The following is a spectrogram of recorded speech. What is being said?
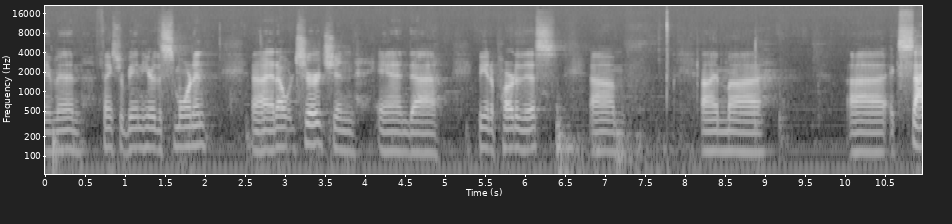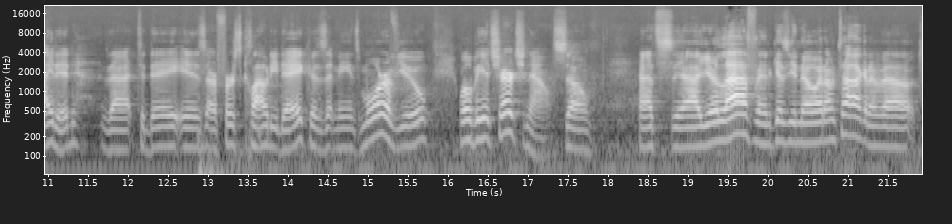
Amen. Thanks for being here this morning uh, at Outward Church and and uh, being a part of this. Um, I'm uh, uh excited that today is our first cloudy day because it means more of you will be at church now. So that's yeah, you're laughing because you know what I'm talking about.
